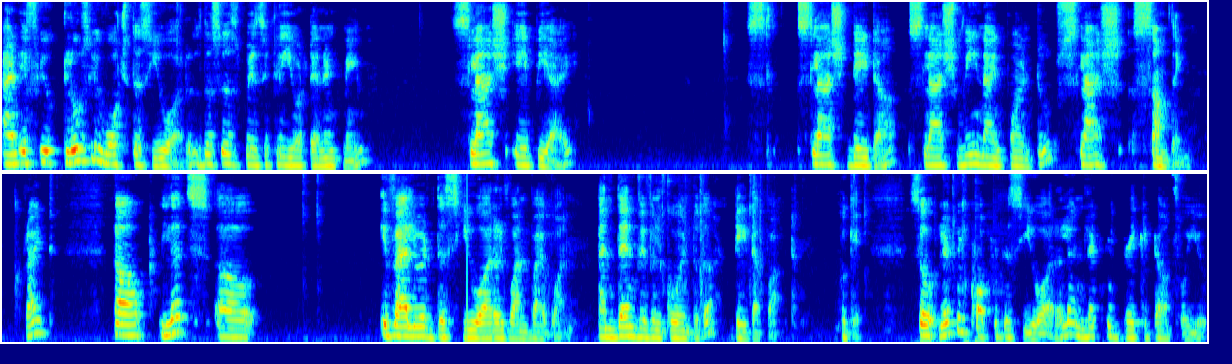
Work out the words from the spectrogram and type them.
And if you closely watch this URL, this is basically your tenant name slash API slash data slash v9.2 slash something, right? Now let's uh, evaluate this URL one by one, and then we will go into the data part. Okay, so let me copy this URL and let me break it down for you.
